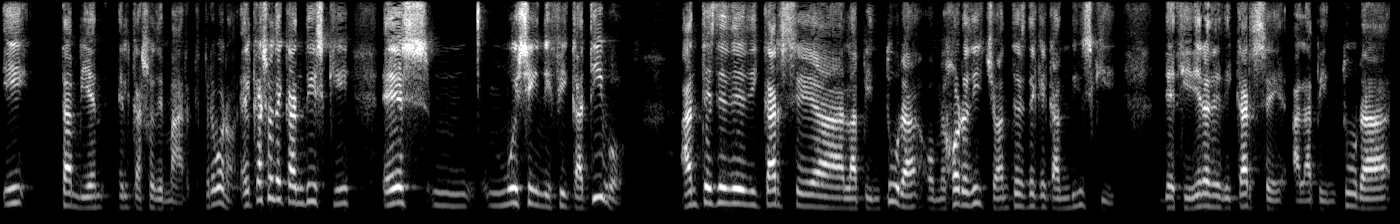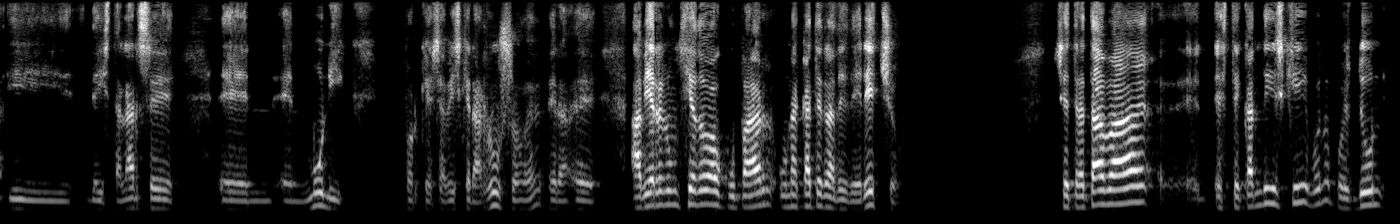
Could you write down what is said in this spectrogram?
y también el caso de Mark. Pero bueno, el caso de Kandinsky es mm, muy significativo. Antes de dedicarse a la pintura, o mejor dicho, antes de que Kandinsky decidiera dedicarse a la pintura y de instalarse en, Múnich porque sabéis que era ruso, ¿eh? Eh, había renunciado a ocupar una cátedra de Derecho. Se trataba, eh, este Kandinsky, bueno, pues de un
